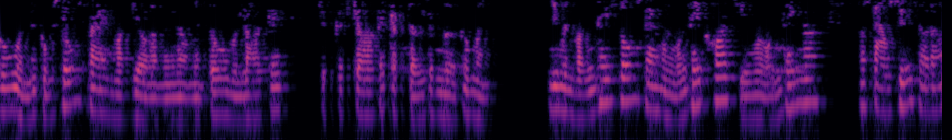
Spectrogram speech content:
của mình nó cũng xấu xa mặc dù là mình nào mình tu mình lo cái cho, cho cái trật tự trong người của mình. Nhưng mình vẫn thấy xấu sang mình vẫn thấy khó chịu, mình vẫn thấy nó nó sao xuyến sau đó.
